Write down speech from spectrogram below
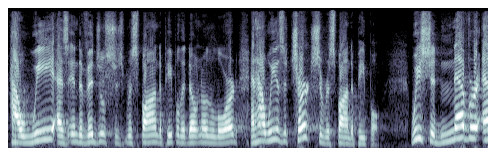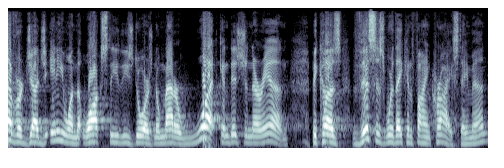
how we as individuals should respond to people that don't know the Lord, and how we as a church should respond to people. We should never, ever judge anyone that walks through these doors, no matter what condition they're in, because this is where they can find Christ. Amen?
